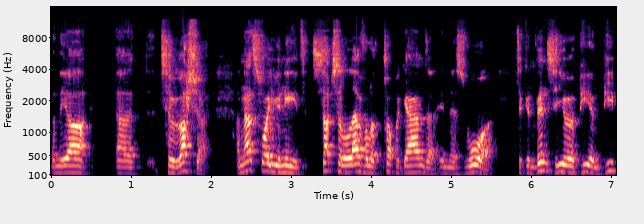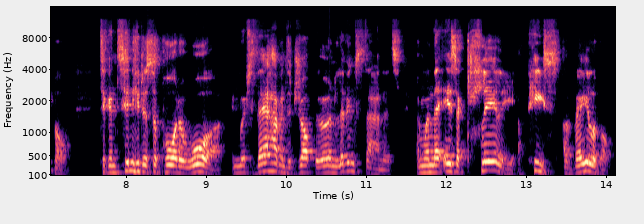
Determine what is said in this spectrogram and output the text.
than they are uh, to Russia. And that's why you need such a level of propaganda in this war to convince the European people to continue to support a war in which they're having to drop their own living standards. And when there is a clearly a peace available,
